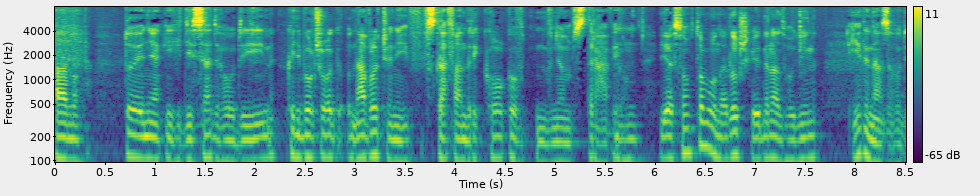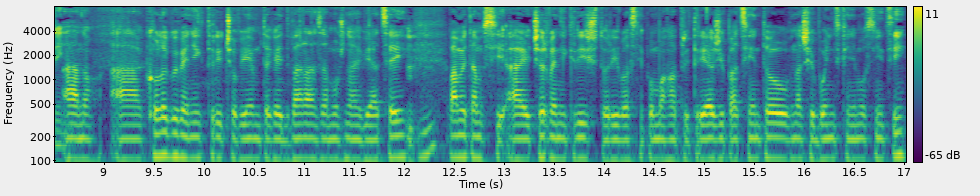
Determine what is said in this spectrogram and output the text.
Áno to je nejakých 10 hodín. Keď bol človek navlečený v skafandri, koľko v ňom strávil? Mm. Ja som v tom bol najdlhšie 11 hodín. 11 hodín? Áno. A kolegovia niektorí, čo viem, tak aj 12 a možno aj viacej. Uh-huh. Pamätám si aj Červený kríž, ktorý vlastne pomáhal pri triaži pacientov v našej bojnickej nemocnici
